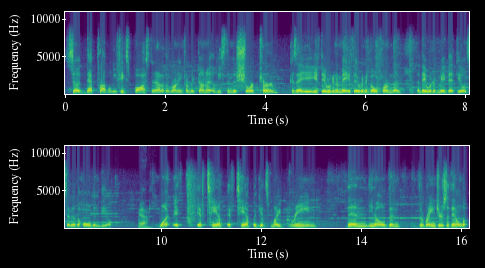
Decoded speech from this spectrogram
So that probably takes Boston out of the running for McDonagh at least in the short term. Because if they were going to make if they were going to go for him, then then they would have made that deal instead of the Holden deal yeah. one if if Tampa if Tampa gets Mike Green, then you know then the Rangers if they don't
